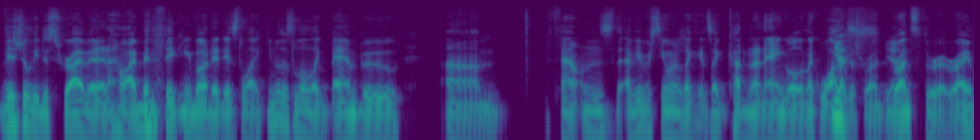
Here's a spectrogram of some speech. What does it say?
visually describe it and how I've been thinking about it is like you know those little like bamboo um fountains? Have you ever seen one like it's like cut on an angle and like water yes, just run, yeah. runs through it right?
